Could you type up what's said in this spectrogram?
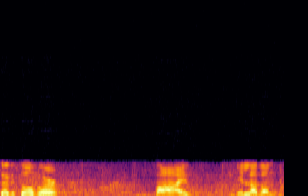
Service over. Five. 11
